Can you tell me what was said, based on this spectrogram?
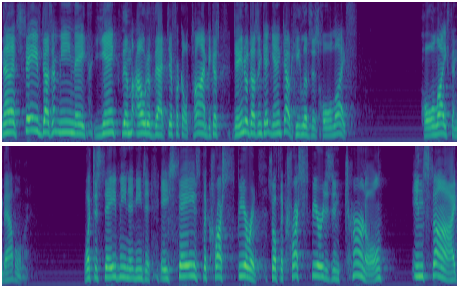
Now, that save doesn't mean they yank them out of that difficult time because Daniel doesn't get yanked out. He lives his whole life, whole life in Babylon. What does save mean? It means it, it saves the crushed spirit. So if the crushed spirit is internal, inside,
